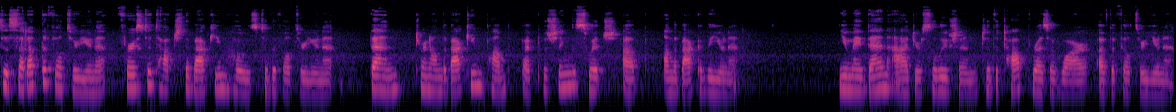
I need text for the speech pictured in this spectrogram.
To set up the filter unit, first attach the vacuum hose to the filter unit. Then, turn on the vacuum pump by pushing the switch up on the back of the unit. You may then add your solution to the top reservoir of the filter unit.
